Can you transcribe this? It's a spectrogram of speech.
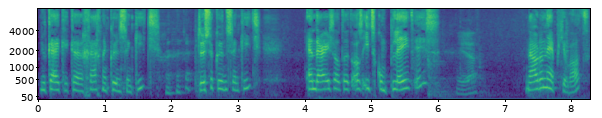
Nu kijk ik uh, graag naar kunst en kitsch. Tussen kunst en kitsch. En daar is altijd, als iets compleet is... Ja. Nou, dan heb je wat.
